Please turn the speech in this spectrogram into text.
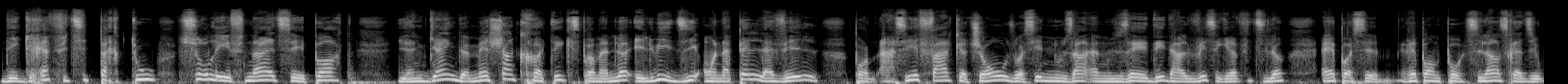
des graffitis partout, sur les fenêtres, ses portes. Il y a une gang de méchants crottés qui se promènent là et lui il dit on appelle la ville pour essayer de faire quelque chose ou essayer de nous en, nous aider d'enlever ces graffitis là. Impossible. Répondent pas. Silence radio.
